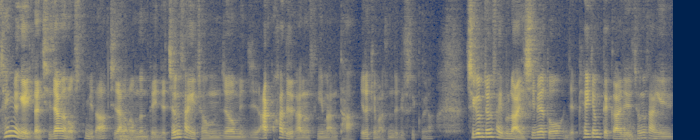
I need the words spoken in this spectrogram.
생명에 일단 지장은 없습니다. 지장은 없는데 이제 증상이 점점 이제 악화될 가능성이 많다. 이렇게 말씀드릴 수 있고요. 지금 증상이 별로 안 심해도 이제 폐경 때까지 증상이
